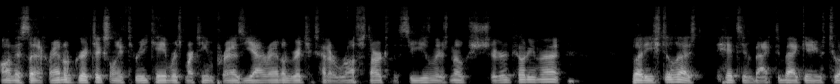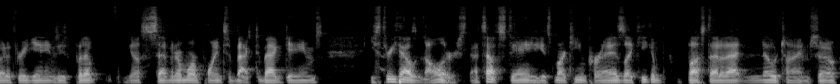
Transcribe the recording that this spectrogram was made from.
on this. Like Randal Grichuk's only 3K versus Martin Perez. Yeah, Randal Grichuk's had a rough start to the season. There's no sugarcoating that, but he still has hits in back to back games, two out of three games. He's put up, you know, seven or more points in back to back games. He's $3,000. That's outstanding. He gets Martin Perez. Like he can bust out of that in no time. So,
